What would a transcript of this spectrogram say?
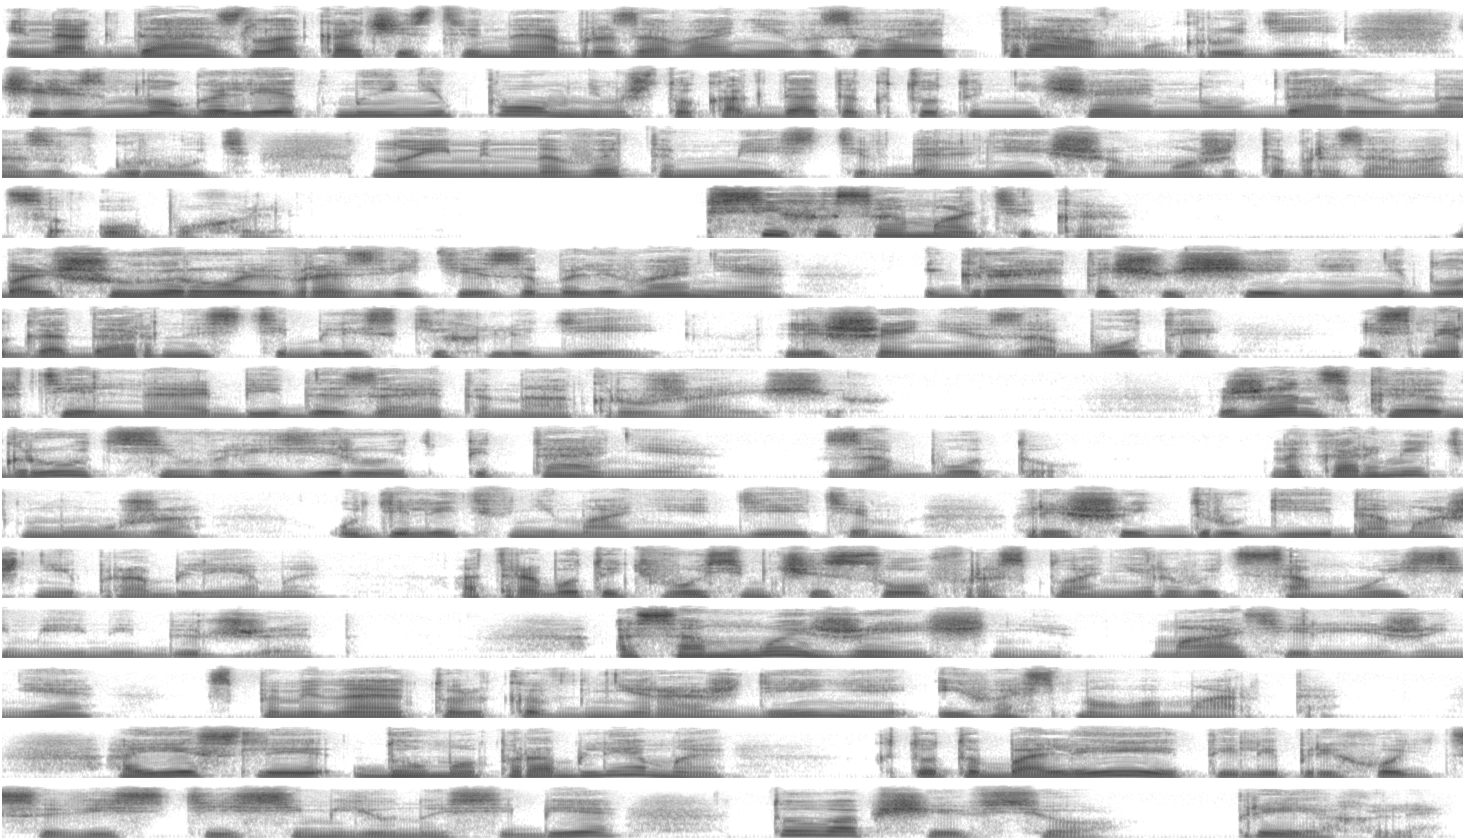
Иногда злокачественное образование вызывает травму груди. Через много лет мы не помним, что когда-то кто-то нечаянно ударил нас в грудь, но именно в этом месте в дальнейшем может образоваться опухоль. Психосоматика. Большую роль в развитии заболевания играет ощущение неблагодарности близких людей, лишение заботы и смертельная обида за это на окружающих. Женская грудь символизирует питание, заботу, накормить мужа, уделить внимание детям, решить другие домашние проблемы, отработать 8 часов, распланировать самой семейный бюджет. О самой женщине, матери и жене вспоминаю только в дни рождения и 8 марта. А если дома проблемы, кто-то болеет или приходится вести семью на себе, то вообще все, приехали.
